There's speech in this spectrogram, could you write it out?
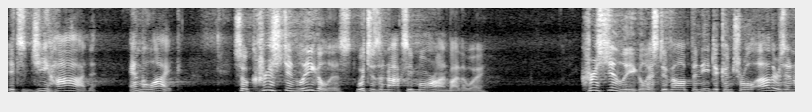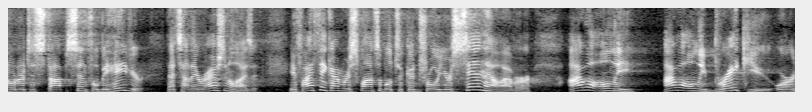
it's jihad, and the like. So, Christian legalists, which is an oxymoron, by the way, Christian legalists develop the need to control others in order to stop sinful behavior. That's how they rationalize it. If I think I'm responsible to control your sin, however, I will only, I will only break you or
